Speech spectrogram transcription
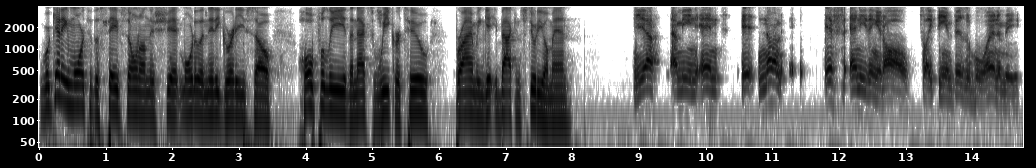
we're getting more to the safe zone on this shit, more to the nitty gritty. So hopefully the next week or two, Brian, we can get you back in studio, man. yeah, I mean, and it non, if anything at all, it's like the invisible enemy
